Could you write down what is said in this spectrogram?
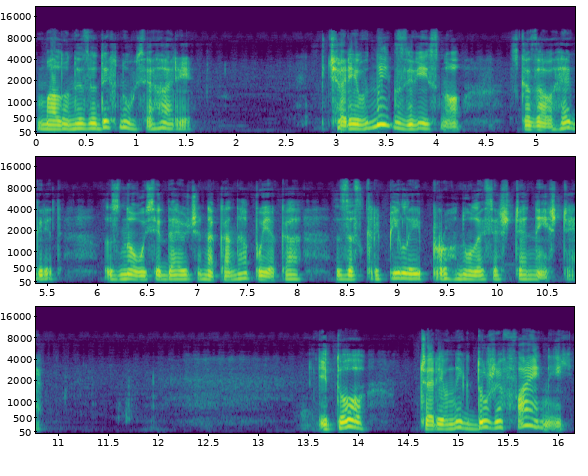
Мало не задихнувся Гаррі. Чарівник, звісно, сказав Гегрід, знову сідаючи на канапу, яка заскрипіла і прогнулася ще нижче. І то чарівник дуже файний.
